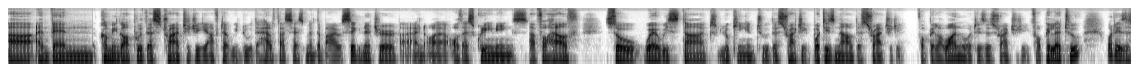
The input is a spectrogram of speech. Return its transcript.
and then coming up with a strategy after we do the health assessment the biosignature and other screenings for health. So where we start looking into the strategy what is now the strategy for pillar one? What is the strategy for pillar two? What is the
